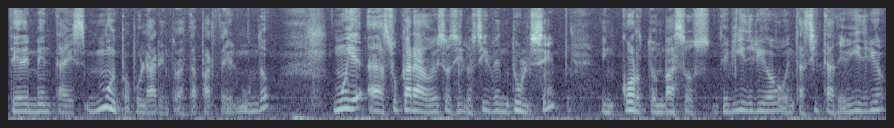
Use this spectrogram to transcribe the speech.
té de menta es muy popular en toda esta parte del mundo, muy azucarado, eso sí lo sirven dulce, en corto, en vasos de vidrio o en tacitas de vidrio,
